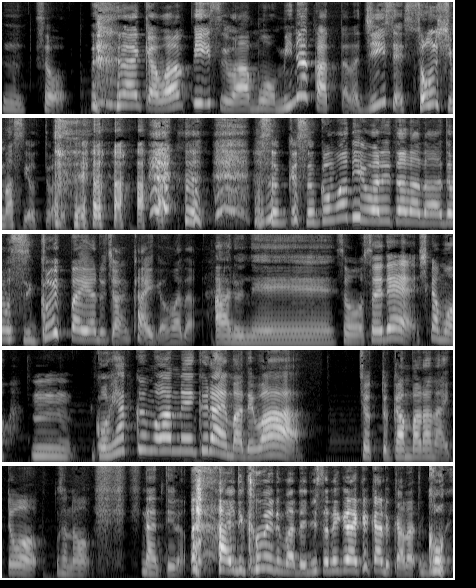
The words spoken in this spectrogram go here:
うんうん。そう。なんか、ワンピースはもう見なかったら人生損しますよって言われて。そっか、そこまで言われたらな。でもすっごいいっぱいあるじゃん、回がまだ。あるねそう、それで、しかも、うん、500話目ぐらいまでは、ちょっと頑張らないと、その、なんていうの、入り込めるまでにそれぐらいかかるから、500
